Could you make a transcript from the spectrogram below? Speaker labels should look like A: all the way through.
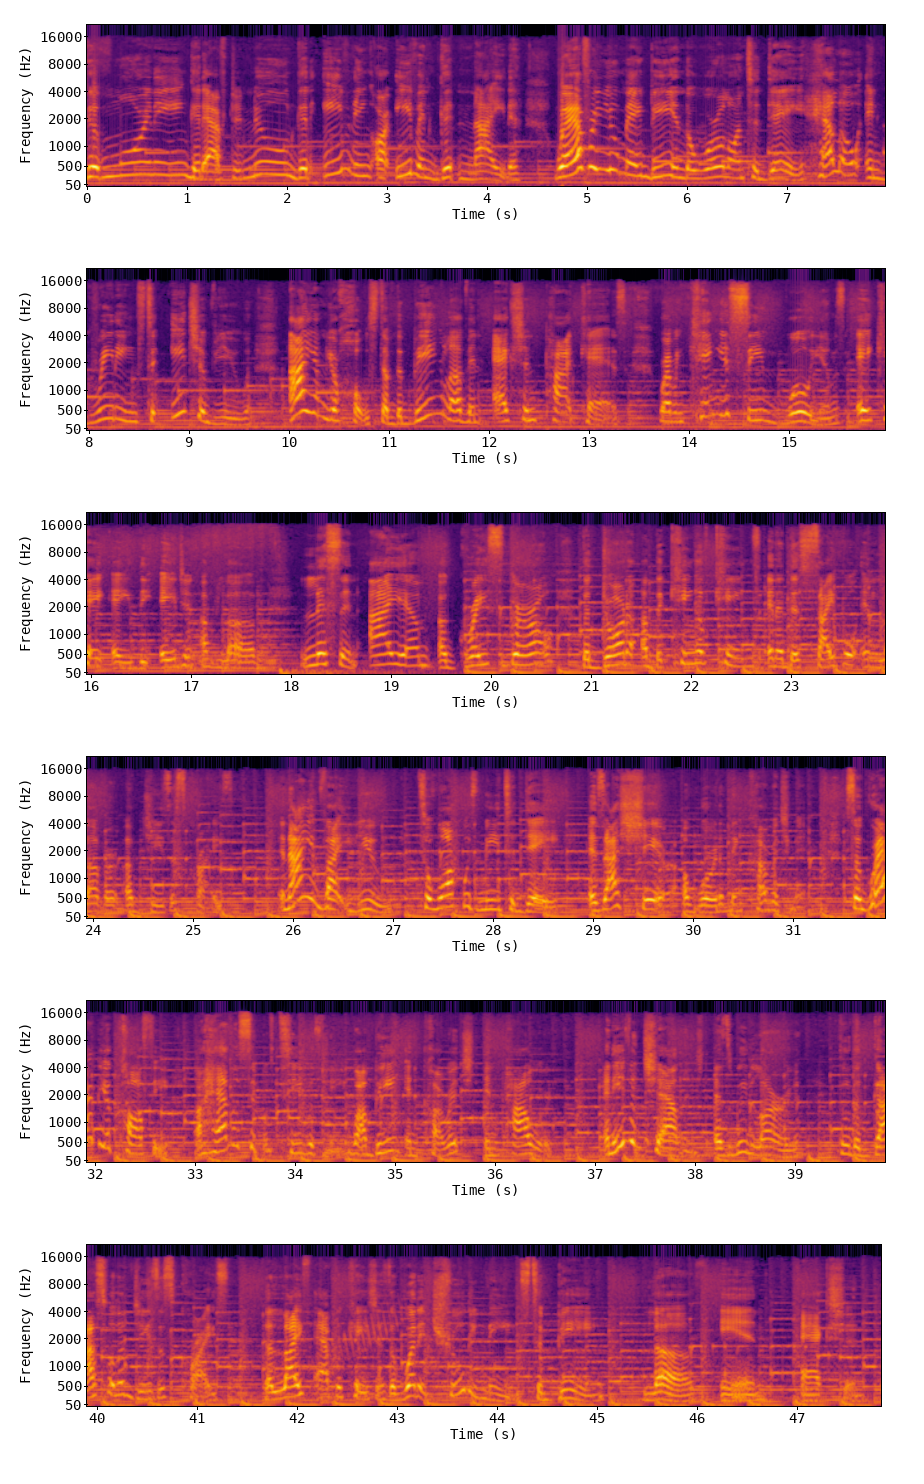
A: good morning, good afternoon, good evening, or even good night. Wherever you may be in the world on today, hello and greetings to each of you. I am your host of the Being Love in Action podcast, Reverend Kenya C. Williams, aka the Agent of Love. Listen, I am a grace girl, the daughter of the King of Kings, and a disciple and lover of Jesus Christ. And I invite you to walk with me today as I share a word of encouragement. So grab your coffee or have a sip of tea with me while being encouraged, empowered, and even challenged as we learn through the gospel of Jesus Christ the life applications of what it truly means to being love in action.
